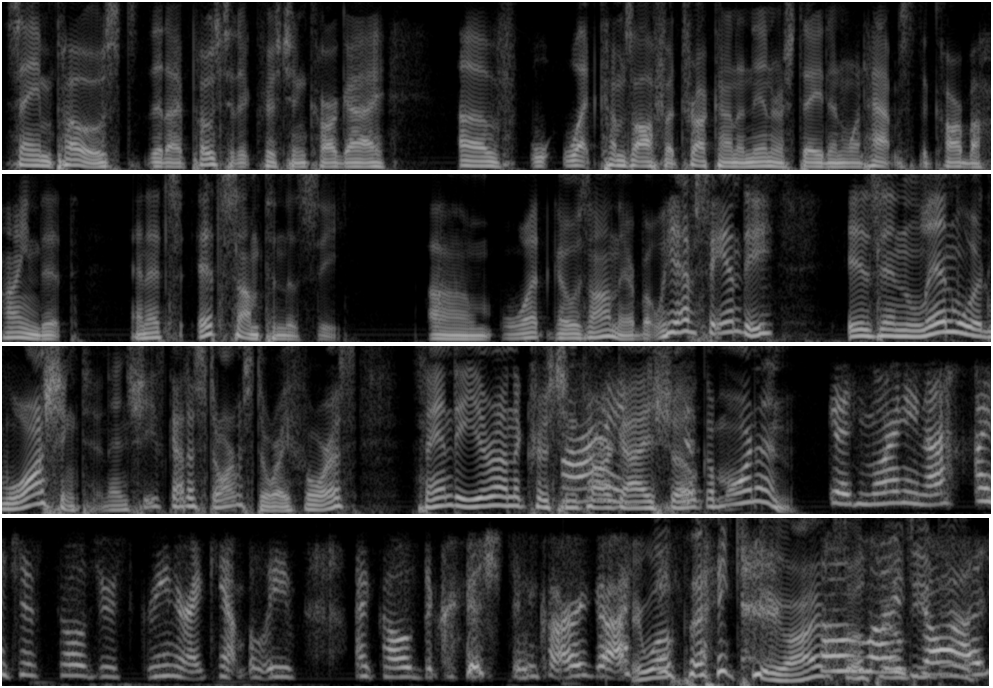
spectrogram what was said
same post that I posted at Christian Car Guy of what comes off a truck on an interstate and what happens to the car behind it, and it's it's something to see um, what goes on there. But we have Sandy is in Lynnwood, Washington, and she's got a storm story for us. Sandy, you're on the Christian Car Hi. Guy show. Good morning. Good morning. I, I just told your screener I can't believe I called the Christian car guy. Well, thank you. I'm oh so my gosh.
